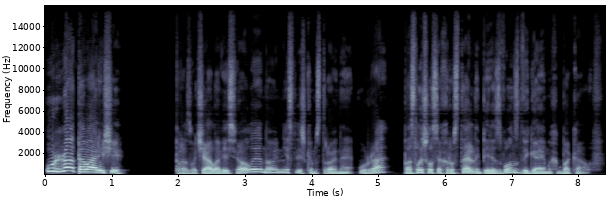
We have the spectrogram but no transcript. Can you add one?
Ура, товарищи!» Прозвучало веселое, но не слишком стройное «Ура!» Послышался хрустальный перезвон сдвигаемых бокалов.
